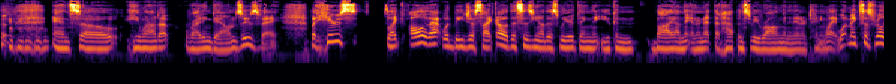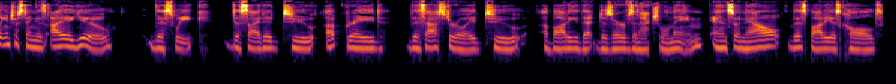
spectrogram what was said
and so he wound up writing down Zoozve. But here's like all of that would be just like, oh, this is, you know, this weird thing that you can buy on the internet that happens to be wrong in an entertaining way. What makes this really interesting is IAU this week decided to upgrade this asteroid to a body that deserves an actual name. And so now this body is called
